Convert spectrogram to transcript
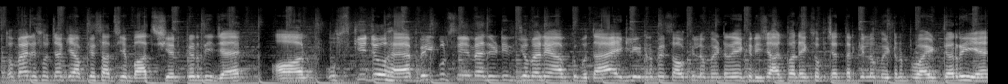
तो मैंने सोचा कि आपके साथ ये बात शेयर कर दी जाए और उसकी जो है बिल्कुल सेम एज इट इज़ जो मैंने आपको बताया, एक लीटर में सौ किलोमीटर, एक रिचार्ज पर एक सौ पचहत्तर किलोमीटर प्रोवाइड कर रही है।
